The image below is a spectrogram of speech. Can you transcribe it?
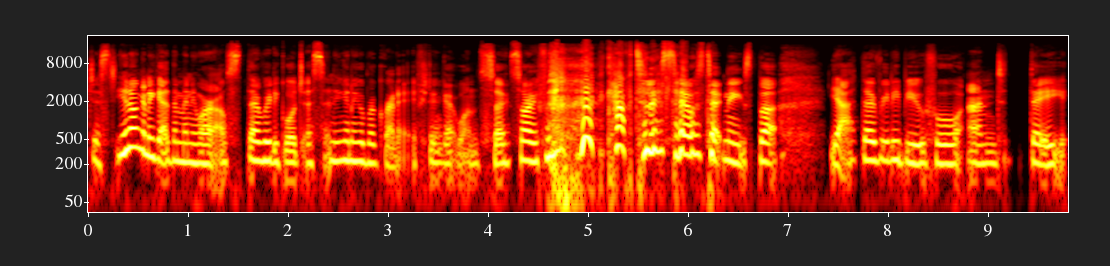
just you're not going to get them anywhere else. They're really gorgeous and you're going to regret it if you don't get one. So sorry for capitalist sales techniques, but yeah, they're really beautiful and they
